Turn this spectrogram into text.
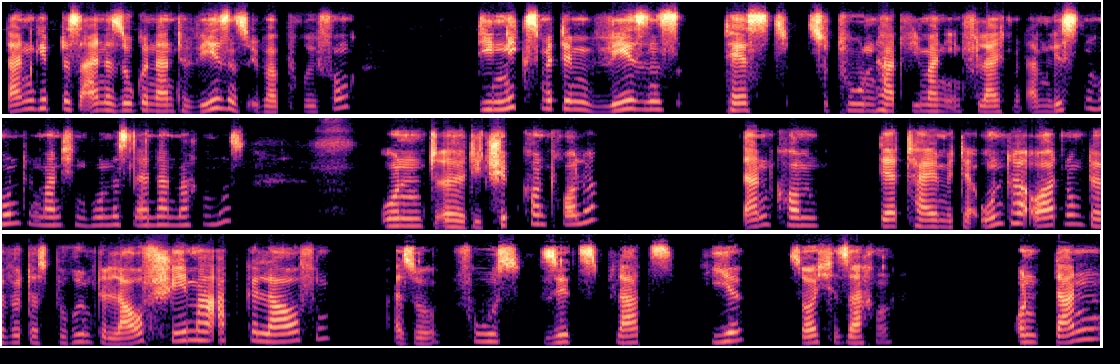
Dann gibt es eine sogenannte Wesensüberprüfung, die nichts mit dem Wesens Test zu tun hat, wie man ihn vielleicht mit einem Listenhund in manchen Bundesländern machen muss. Und äh, die Chipkontrolle. Dann kommt der Teil mit der Unterordnung, da wird das berühmte Laufschema abgelaufen, also Fuß, Sitz, Platz, hier, solche Sachen. Und dann,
